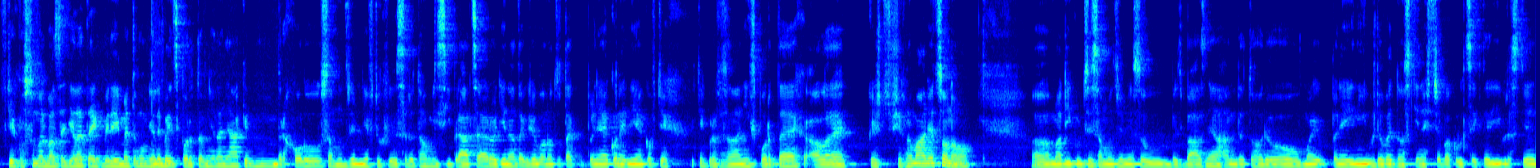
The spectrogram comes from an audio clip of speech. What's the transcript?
v těch 28 letech by, dejme tomu, měli být sportovně na nějakém vrcholu. Samozřejmě v tu chvíli se do toho mísí práce a rodina, takže ono to tak úplně jako není jako v těch, v těch profesionálních sportech, ale všechno má něco, no. Eh, mladí kluci samozřejmě jsou bez bázně a Han do toho jdou, mají úplně jiný už dovednosti než třeba kluci, kteří prostě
